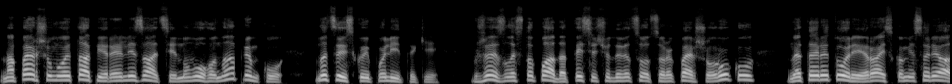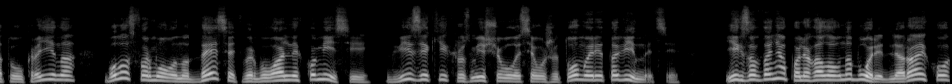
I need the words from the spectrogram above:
На першому етапі реалізації нового напрямку нацистської політики вже з листопада 1941 року на території Райскомісаріату Україна було сформовано 10 вербувальних комісій, дві з яких розміщувалися у Житомирі та Вінниці. Їх завдання полягало в наборі для Райху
